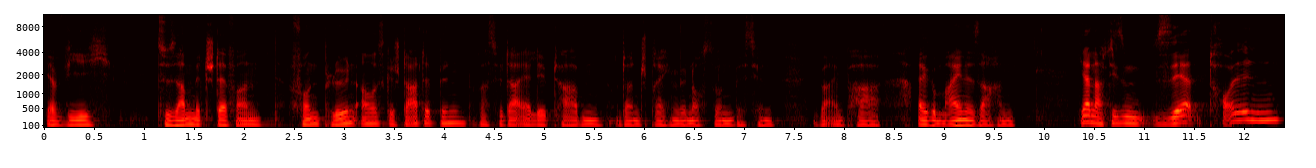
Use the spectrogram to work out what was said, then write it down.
ja, wie ich zusammen mit Stefan von Plön aus gestartet bin, was wir da erlebt haben. Und dann sprechen wir noch so ein bisschen über ein paar allgemeine Sachen. Ja, nach diesem sehr tollen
